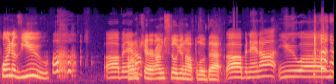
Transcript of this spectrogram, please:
Point of view. uh, I don't care, I'm still gonna upload that. Uh, banana, you um,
